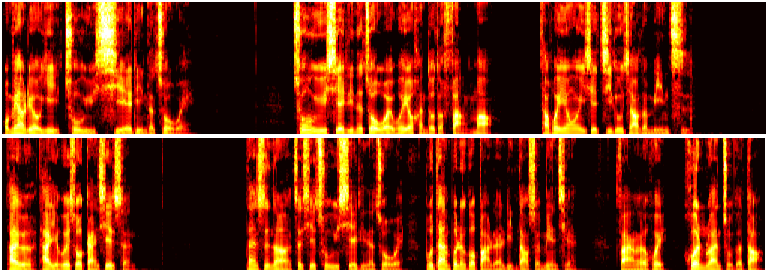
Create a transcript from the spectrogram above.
我们要留意出于邪灵的作为，出于邪灵的作为会有很多的仿冒，他会用一些基督教的名词，他有他也会说感谢神。但是呢，这些出于邪灵的作为，不但不能够把人领到神面前，反而会混乱主的道，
